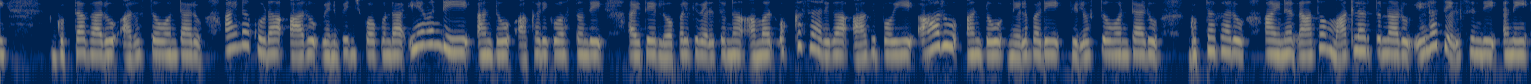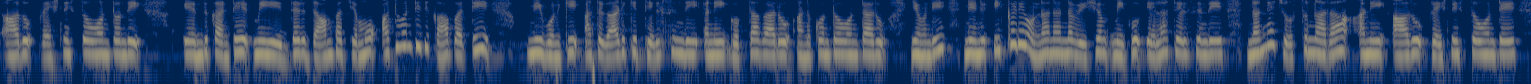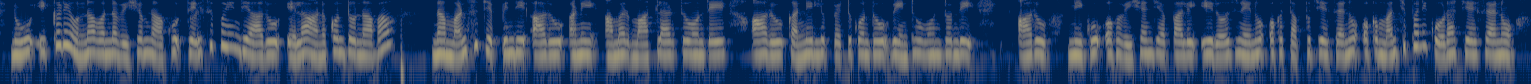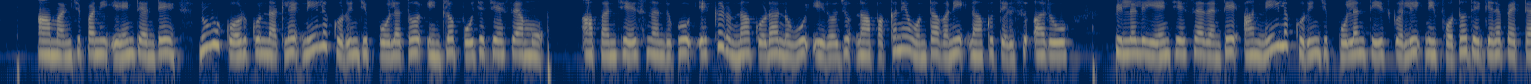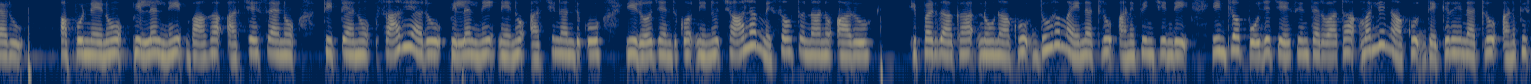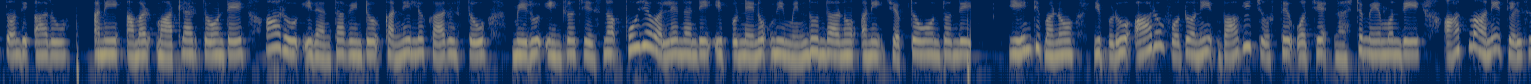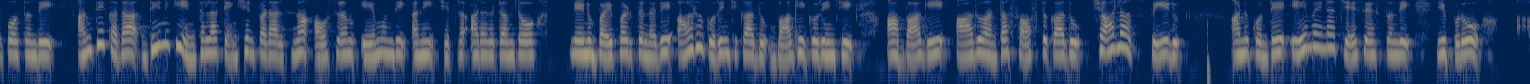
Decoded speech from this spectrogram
గుప్తా గారు అరుస్తూ ఉంటారు. అయినా కూడా ఆరు వినిపించుకోకుండా ఏమండి అంటూ అక్కడికి వస్తుంది. అయితే లోపలికి వెళ్తున్న అమర్ ఒక్కసారిగా ఆగిపోయి ఆరు అంటూ నిలబడి పిలుస్తూ ఉంటాడు. గుప్తా గారు ఆయన నాతో మాట్లాడుతున్నారు ఎలా తెలిసింది అని ఆరు ప్రశ్నిస్తూ ఉంటుంది. ఎందుకంటే మీ ఇద్దరి దాంపత్యము అటువంటిది కాబట్టి నీ ఉనికి అతగాడికి తెలిసింది అని గుప్తా గారు అనుకుంటూ ఉంటారు. ఏమండి? నేను ఇక్కడే ఉన్నానన్న విషయం మీకు ఎలా తెలిసింది? నన్నే చూస్తున్నారా? అని ఆరు ప్రశ్నిస్తూ ఉంటే నువ్వు ఇక్కడే ఉన్నావన్న విషయం నాకు తెలిసిపోయింది ఆరు. ఎలా అనుకుంటున్నావా? నా మనసు చెప్పింది ఆరు అని అమర్ మాట్లాడుతూ ఉంటే ఆరు కన్నీళ్ళు పెట్టుకుంటూ వింటూ ఉంటుంది. ఆరు నీకు ఒక విషయం చెప్పాలి. ఈరోజు నేను ఒక తప్పు చేశాను. ఒక మంచి పని కూడా చేశాను. ఆ మంచి పని ఏంటంటే నువ్వు కోరుకున్నట్లే నీళ్ళ కురించి పూలతో ఇంట్లో పూజ చేశాము. ఆ పని చేసినందుకు ఎక్కడున్నా కూడా నువ్వు ఈరోజు నా పక్కనే ఉంటావని నాకు తెలుసు అరు. పిల్లలు ఏం చేశారంటే ఆ నీళ్ళ కురించి పూలను తీసుకెళ్ళి నీ ఫోటో దగ్గర పెట్టారు. అప్పుడు నేను పిల్లల్ని బాగా అర్చేశాను. తిట్టాను. సారీ ఆరు పిల్లల్ని నేను అర్చినందుకు ఈరోజు ఎందుకో నిన్ను చాలా మిస్ అవుతున్నాను ఆరు ఇప్పటిదాకా నువ్వు నాకు దూరం అయినట్లు అనిపించింది. ఇంట్లో పూజ చేసిన తర్వాత మళ్ళీ నాకు దగ్గరైనట్లు అనిపిస్తోంది ఆరు అని అమర్ మాట్లాడుతూ ఉంటే ఆరు ఇదంతా వింటూ కన్నీళ్ళు కారుస్తూ మీరు ఇంట్లో చేసిన పూజ వల్లేనండి ఇప్పుడు నేను మీ ముందుండాను అని చెప్తూ ఉంటుంది. ఏంటి మనో? ఇప్పుడు ఆరో ఫోటోని బాగి చూస్తే వచ్చే నష్టమేముంది? ఆత్మ అని తెలిసిపోతుంది. అంతే కదా దీనికి ఇంతలా టెన్షన్ పడాల్సిన అవసరం ఏముంది అని చిత్ర అడగటంతో నేను భయపడుతున్నది ఆరు గురించి కాదు బాగి గురించి. ఆ బాగి ఆరు అంతా సాఫ్ట్ కాదు చాలా స్పీడ్. అనుకుంటే ఏమైనా చేసేస్తుంది. ఇప్పుడు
